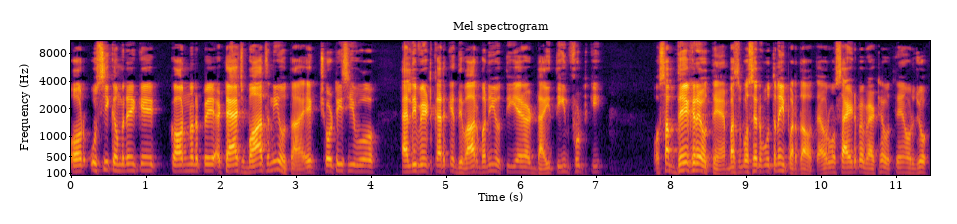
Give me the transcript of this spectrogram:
اور اسی کمرے کے کارنر پہ اٹیچ بات نہیں ہوتا، ایک چھوٹی سی وہ ایلیویٹ کر کے دیوار بنی ہوتی ہے ڈھائی تین فٹ کی وہ سب دیکھ رہے ہوتے ہیں، بس وہ صرف اتنا ہی پردہ ہوتا ہے، اور وہ سائڈ پہ بیٹھے ہوتے ہیں، اور جو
